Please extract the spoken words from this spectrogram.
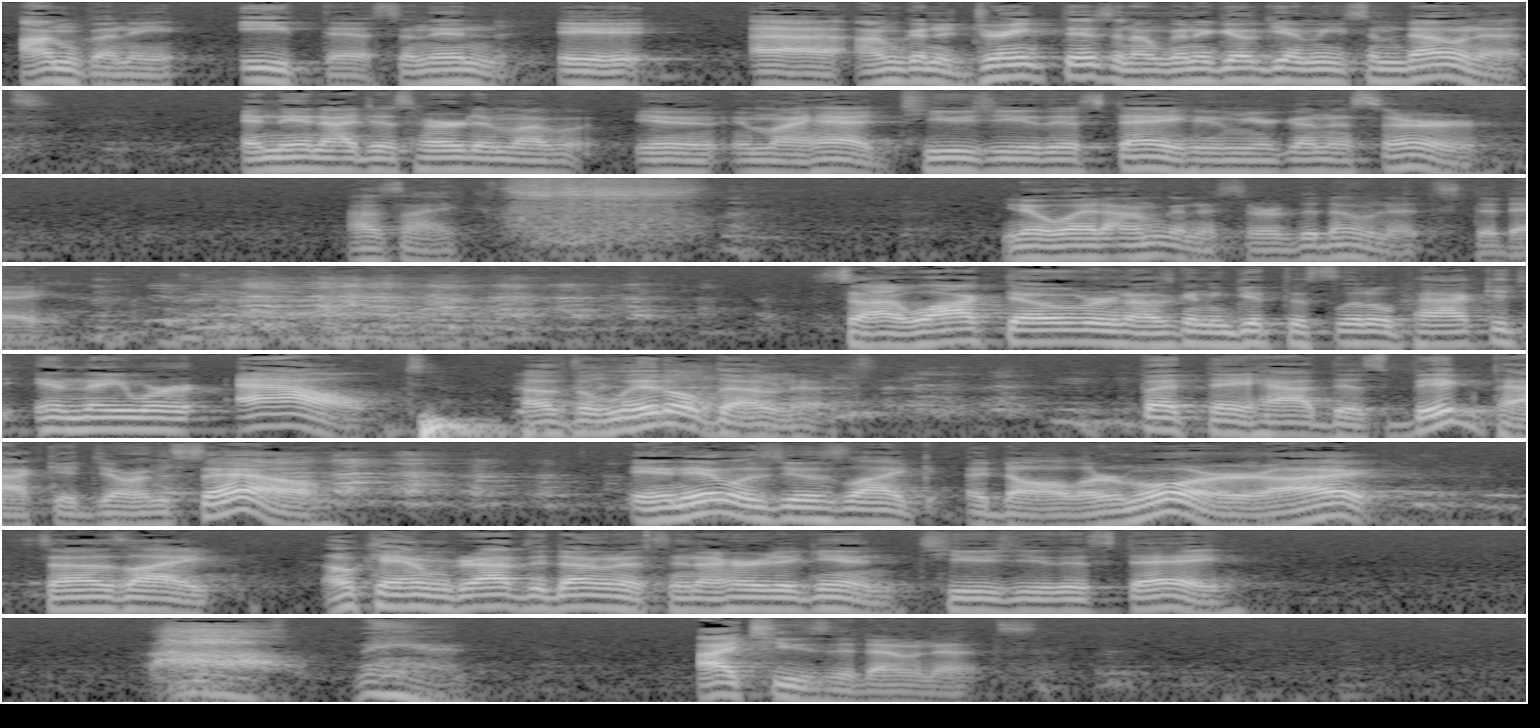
I'm going to eat this. And then it, uh, I'm going to drink this, and I'm going to go get me some donuts. And then I just heard in my, in, in my head, choose you this day whom you're going to serve. I was like, you know what? I'm going to serve the donuts today. so I walked over and I was going to get this little package, and they were out of the little donuts. But they had this big package on sale. And it was just like a dollar more, right? So I was like, okay, I'm going to grab the donuts. And I heard it again choose you this day. Oh, man. I choose the donuts.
